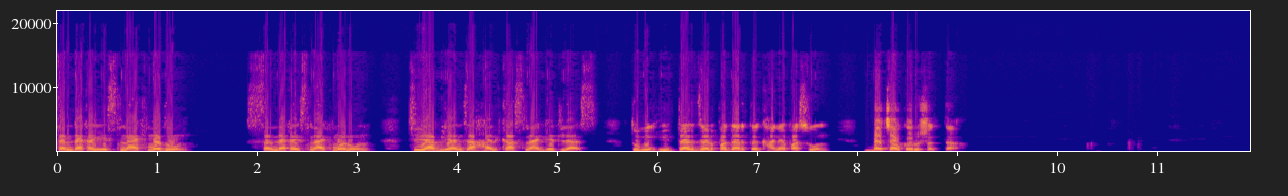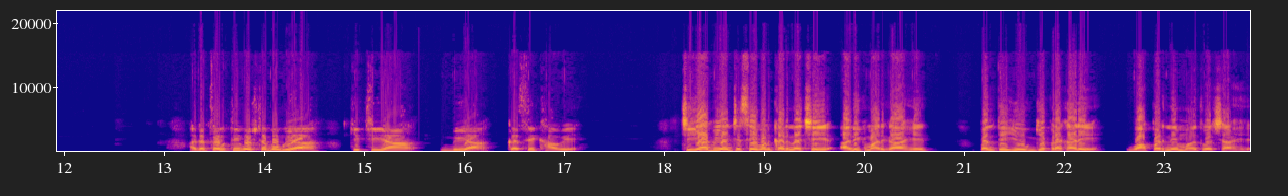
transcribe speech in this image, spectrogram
संध्याकाळी स्नॅक मधून संध्याकाळी स्नॅक म्हणून चिया बियांचा हलका स्नॅक घेतल्यास तुम्ही इतर जड पदार्थ खाण्यापासून बचाव करू शकता. आता चौथी गोष्ट बघूया की चिया बिया कसे खावे. चिया बियांचे सेवन करण्याचे अनेक मार्ग आहेत पण ते योग्य प्रकारे वापरणे महत्त्वाचे आहे.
